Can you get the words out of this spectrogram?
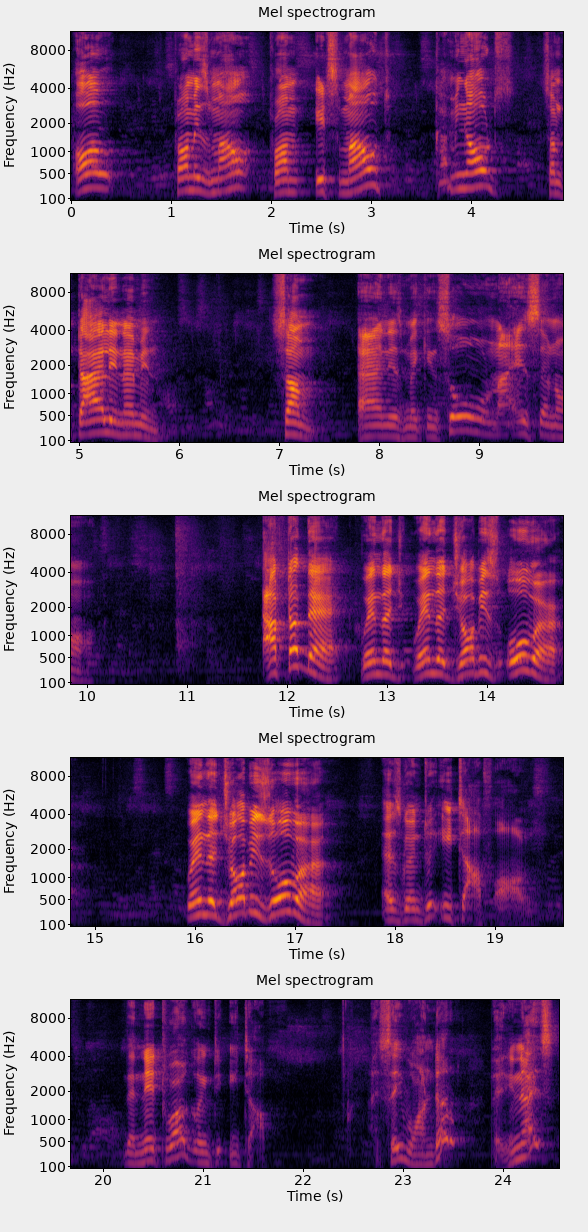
All from his mouth, from its mouth, coming out, some tiling, I mean, some, and is making so nice and all. After that, when the, when the job is over, when the job is over, is going to eat up all. The network going to eat up. I say, wonder, very nice.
